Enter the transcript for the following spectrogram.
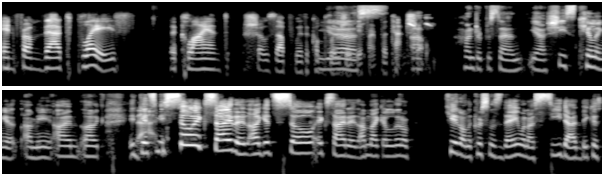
and from that place the client shows up with a completely yes. different potential Hundred percent. Yeah, she's killing it. I mean, I'm like, it gets me so excited. I get so excited. I'm like a little kid on the Christmas day when I see that because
